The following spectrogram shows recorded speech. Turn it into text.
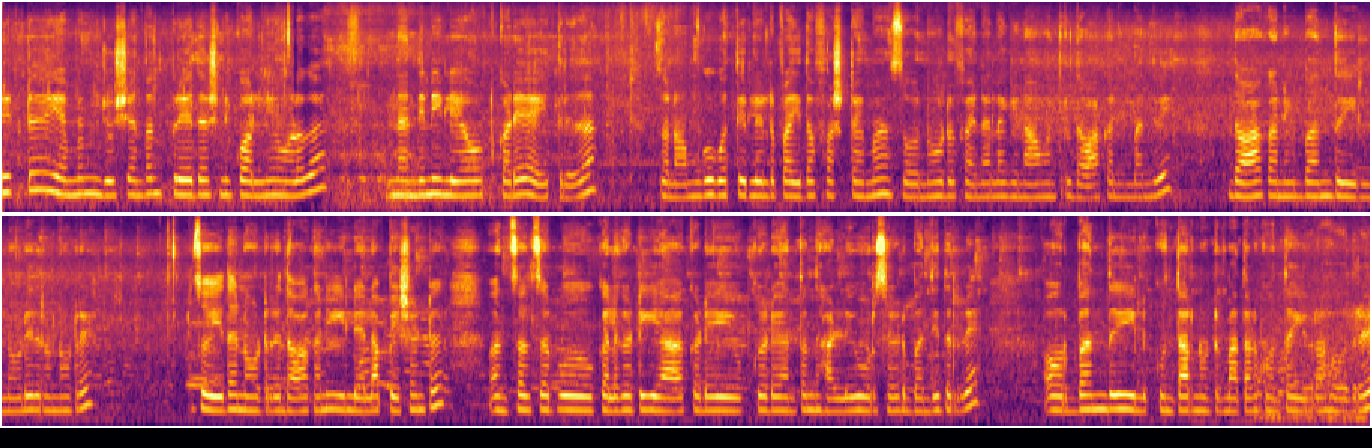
ಬಿಟ್ಟು ಎಂ ಎಂ ಜೋಶಿ ಅಂತಂದು ಪ್ರಿಯದರ್ಶಿನಿ ಕಾಲನಿ ಒಳಗೆ ನಂದಿನಿ ಲೇಔಟ್ ಕಡೆ ಐತ್ರಿ ಅದು ಸೊ ನಮಗೂ ಗೊತ್ತಿರಲಿಲ್ಲಪ್ಪ ಇದು ಫಸ್ಟ್ ಟೈಮ್ ಸೊ ನೋಡಿರಿ ಫೈನಲಾಗಿ ನಾವಂತೂ ದವಾಖಾನಿಗೆ ಬಂದ್ವಿ. ದವಾಖಾನಿಗೆ ಬಂದು ಇಲ್ಲಿ ನೋಡಿದ್ರೆ ನೋಡ್ರಿ. ಸೊ ಇದೆ ನೋಡ್ರಿ ದವಾಖಾನೆ ಇಲ್ಲೆಲ್ಲ ಪೇಷಂಟ್ ಒಂದು ಸ್ವಲ್ಪ ಸ್ವಲ್ಪ ಕಲಗಟ್ಟಿ ಆ ಕಡೆ ಈ ಕಡೆ ಅಂತಂದು ಹಳ್ಳಿ ಊರು ಸೈಡ್ ಬಂದಿದ್ರು. ರೀ ಅವ್ರು ಬಂದು ಇಲ್ಲಿ ಕುಂತಾರ ನೋಡ್ರಿ, ಮಾತಾಡ್ಕೊತ ಇವ್ರ ಹೋದ್ರಿ.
